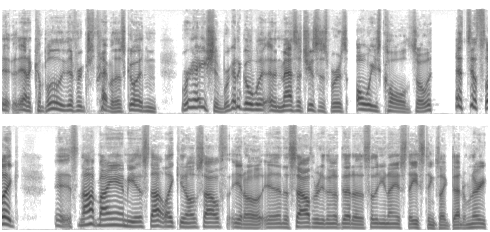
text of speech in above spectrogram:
in a completely different climate. Let's go ahead and we're Haitian. We're going to go in Massachusetts where it's always cold. So it's just like, it's not Miami. It's not like, you know, South, you know, in the South or anything like that, uh, Southern United States, things like that. A very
